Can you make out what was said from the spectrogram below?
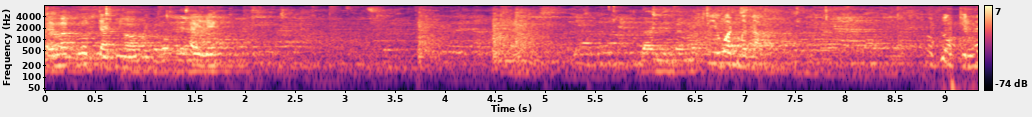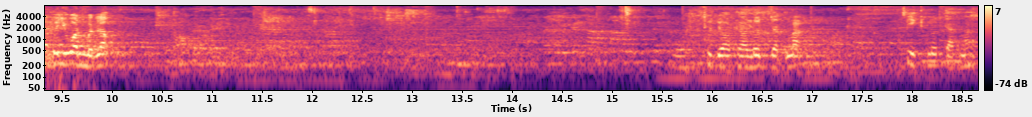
แต่มักรสจัดนี่ใช่เลยได้ยินเป็นไปยวนหมดแล้วเอาเพิ่งกินไปยวนหมดแล้วสุดยอดการรสจัดมากพริกรสจัดมาก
